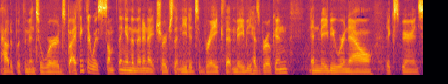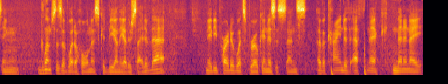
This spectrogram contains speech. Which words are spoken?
how to put them into words, but I think there was something in the Mennonite church that needed to break that maybe has broken, and maybe we're now experiencing glimpses of what a wholeness could be on the other side of that. Maybe part of what's broken is a sense of a kind of ethnic Mennonite,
